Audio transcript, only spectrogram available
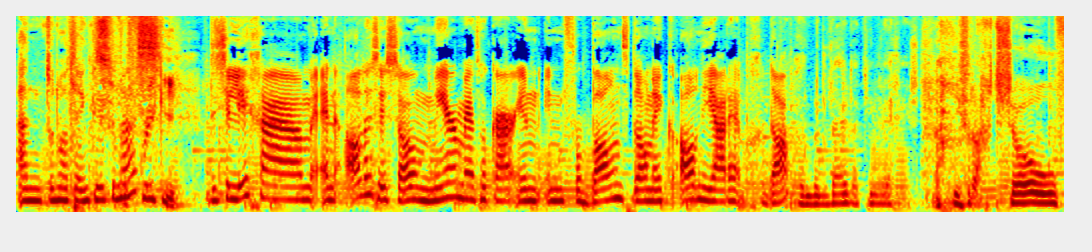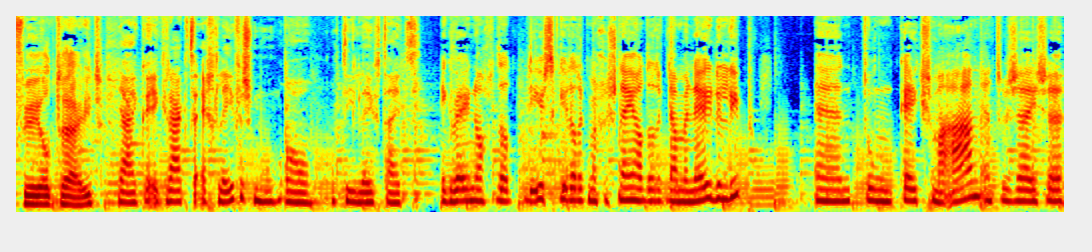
En toen had hij een keukenmes. Freaky. Dus je lichaam en alles is zo meer met elkaar in, in verband dan ik al die jaren heb gedacht. Ik ben blij dat hij weg is. Die vraagt zoveel tijd. Ja, ik, ik raakte echt levensmoe al op die leeftijd. Ik weet nog dat de eerste keer dat ik me gesneden had, dat ik naar beneden liep. En toen keek ze me aan en toen zei ze...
